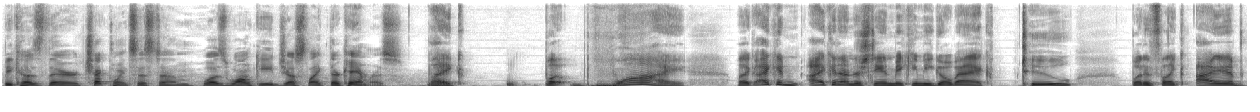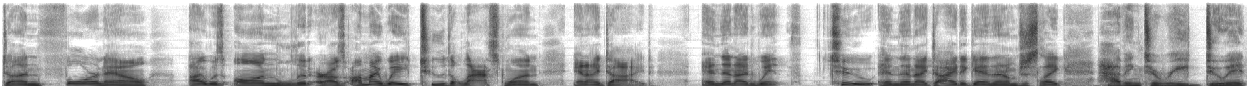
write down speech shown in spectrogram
because their checkpoint system was wonky, just like their cameras. like but why like i can i can understand making me go back two but it's like i have done four now i was on lit or i was on my way to the last one and i died and then i went two and then i died again and i'm just like having to redo it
